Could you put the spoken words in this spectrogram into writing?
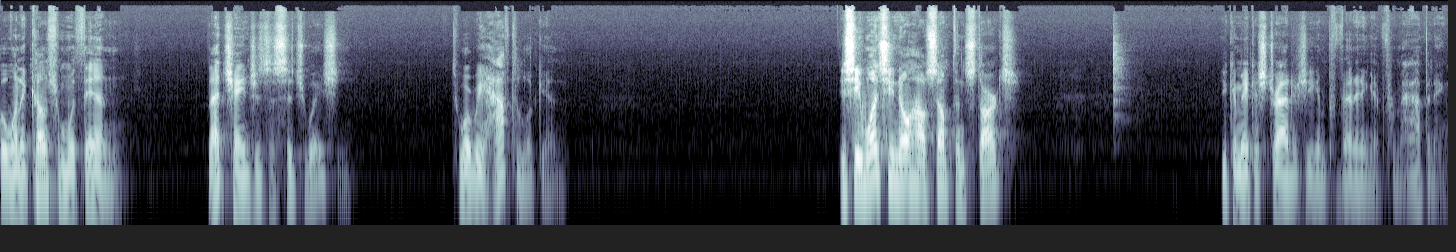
But when it comes from within, that changes the situation to where we have to look in. You see, once you know how something starts, you can make a strategy in preventing it from happening.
